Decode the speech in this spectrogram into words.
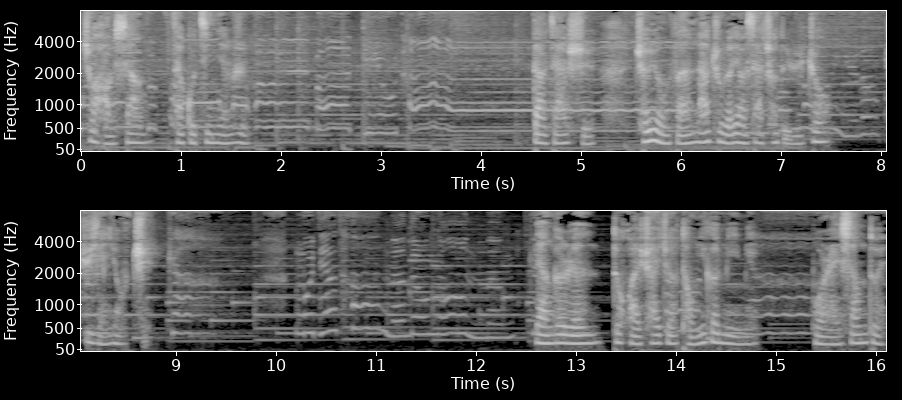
就好像在过纪念日。到家时，陈永凡拉住了要下车的余舟，欲言又止。两个人都怀揣着同一个秘密，默然相对。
